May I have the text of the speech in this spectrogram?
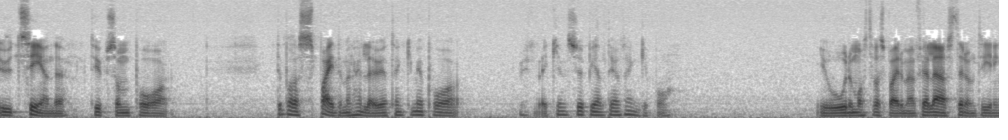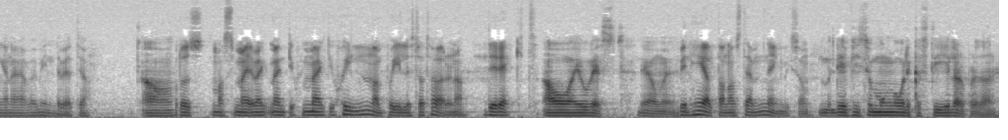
utseende. Typ som på, inte bara Spiderman heller, jag tänker mer på, vilken superhjälte jag tänker på? Jo, det måste vara Spiderman, för jag läste de tidningarna när jag var mindre vet jag. Ja, Och då man märkte, märkte, märkte skillnad på illustratörerna direkt. ja jo visst. Det har man Det blir en helt annan stämning liksom. Men Det finns så många olika stilar på det där.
